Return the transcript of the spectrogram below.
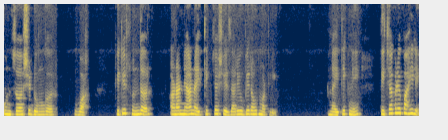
उंच असे डोंगर. वा किती सुंदर! अनन्या नैतिकच्या शेजारी उभी राहून म्हटली. नैतिकने तिच्याकडे पाहिले.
